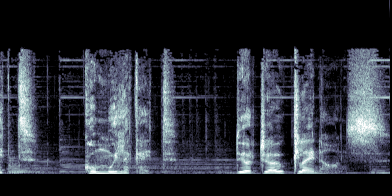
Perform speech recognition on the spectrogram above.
tyd kom moeilikheid deur Joe Kleinhans.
